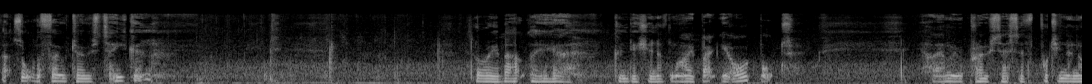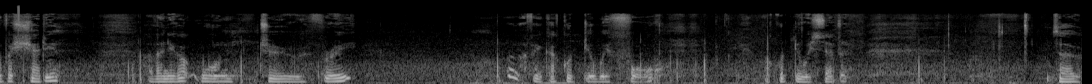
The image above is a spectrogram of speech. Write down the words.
That's all the photos taken. Sorry about the uh, condition of my backyard, but I am in process of putting another shed in. I've only got one, two, three, I think I could do with four. I could do with seven. So,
